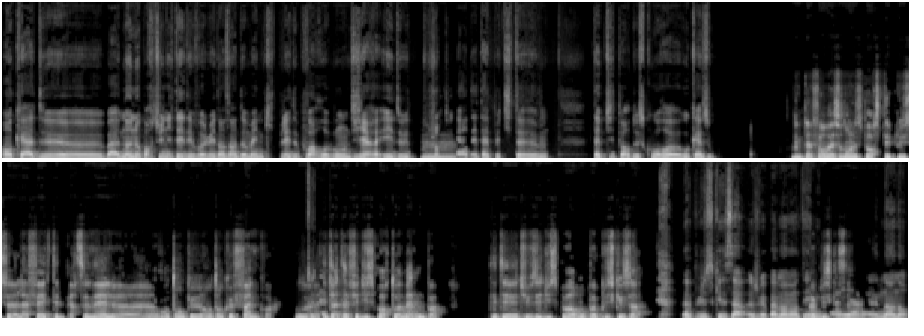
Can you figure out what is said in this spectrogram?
en cas de euh, bah, non-opportunité d'évoluer dans un domaine qui te plaît, de pouvoir rebondir et de toujours te Mmh. garder ta petite, euh, ta petite porte de secours euh, au cas où. Donc ta formation dans le sport, c'était plus l'affect et le personnel en tant que en tant que fan, quoi. Ouais. Et toi, t'as fait du sport toi-même ou pas? T'étais, tu faisais du sport ou pas plus que ça? Pas plus que ça. Je vais pas m'inventer Pas une carrière. Non, non.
